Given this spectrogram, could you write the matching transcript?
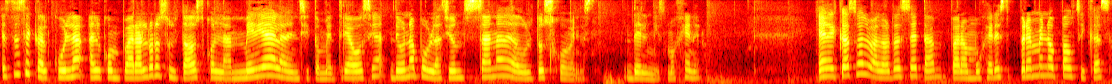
Este se calcula al comparar los resultados con la media de la densitometría ósea de una población sana de adultos jóvenes del mismo género. En el caso del valor de Z para mujeres premenopáusicas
